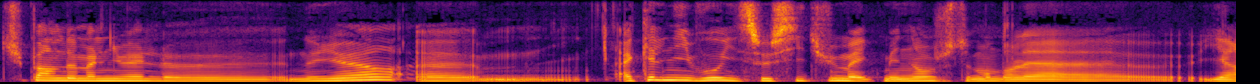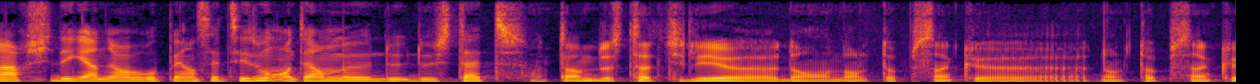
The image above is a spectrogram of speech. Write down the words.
Tu parles de Manuel euh, Neuer. Euh, à quel niveau il se situe, Mike Maignan, justement, dans la euh, hiérarchie des gardiens européens cette saison, en termes de, stats? En termes de stats, il est dans, le top 5, dans le top 5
